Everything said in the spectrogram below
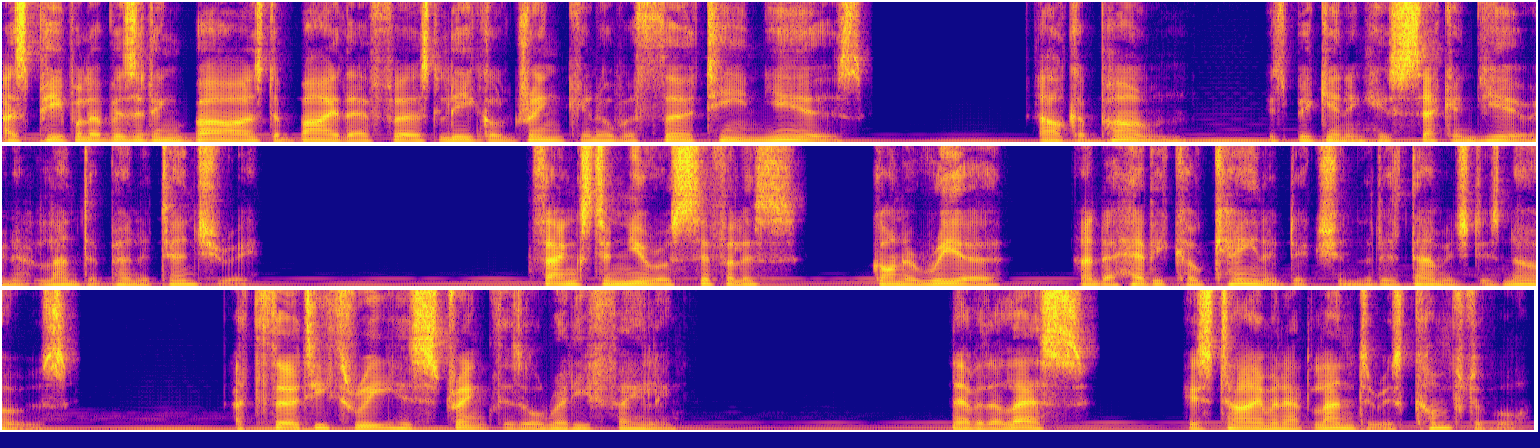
As people are visiting bars to buy their first legal drink in over 13 years, Al Capone is beginning his second year in Atlanta Penitentiary. Thanks to neurosyphilis, gonorrhea, and a heavy cocaine addiction that has damaged his nose, at 33, his strength is already failing. Nevertheless, his time in Atlanta is comfortable.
